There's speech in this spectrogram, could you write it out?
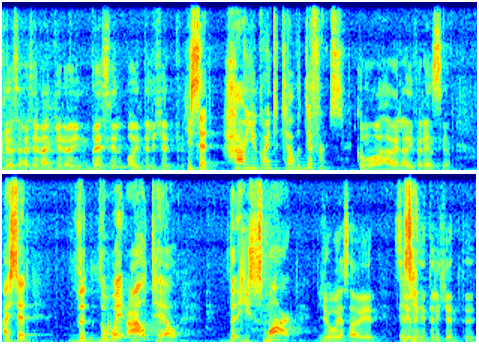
Quiero saber si el banquero es imbécil o inteligente. he said, How are you going to tell the difference? ¿Cómo vas a ver la diferencia? I said, The, the way I'll tell that he's smart, Yo voy a saber si Es él es i- inteligente,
